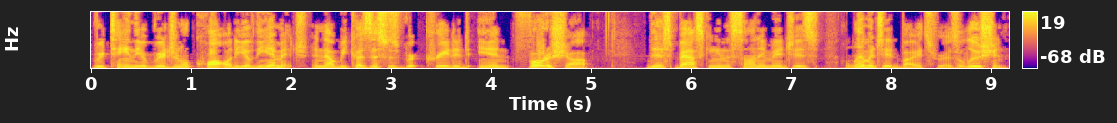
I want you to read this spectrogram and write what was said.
retain the original quality of the image. And now because this was created in Photoshop, this basking in the sun image is limited by its resolution.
